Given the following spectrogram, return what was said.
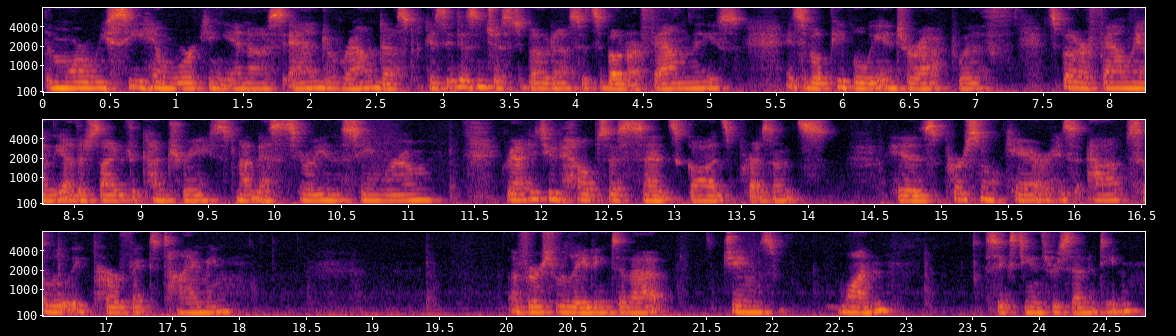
the more we see Him working in us and around us because it isn't just about us, it's about our families, it's about people we interact with. It's about our family on the other side of the country. It's not necessarily in the same room. Gratitude helps us sense God's presence, His personal care, His absolutely perfect timing. A verse relating to that, James 1 16 through 17.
